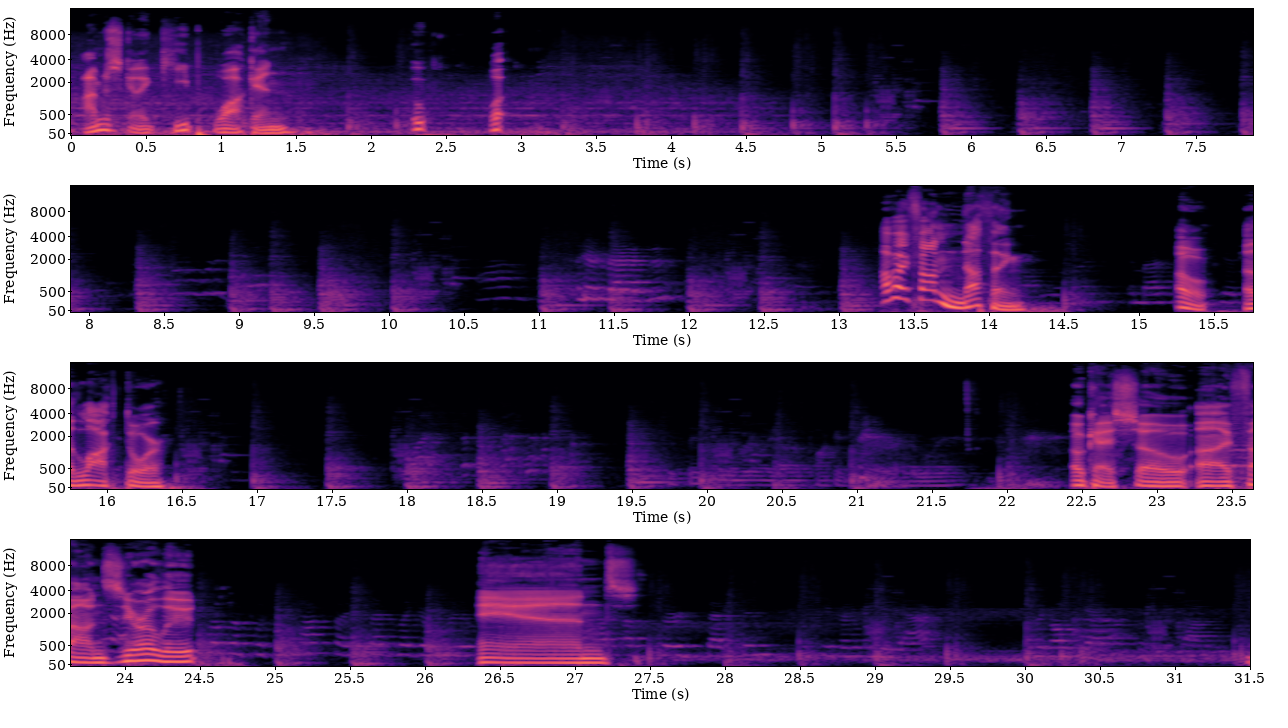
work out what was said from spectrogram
I'm just gonna keep walking. Have I found nothing? Oh, a locked door. Okay, so I found zero loot and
